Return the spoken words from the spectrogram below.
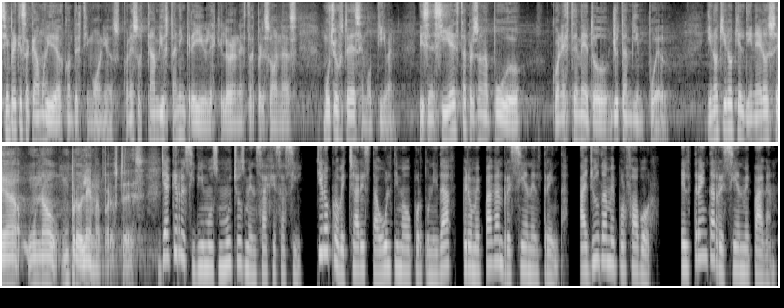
Siempre que sacamos videos con testimonios, con esos cambios tan increíbles que logran estas personas, muchos de ustedes se motivan. Dicen, si esta persona pudo con este método, yo también puedo. Y no quiero que el dinero sea un problema para ustedes. Ya que recibimos muchos mensajes así, quiero aprovechar esta última oportunidad, pero me pagan recién el 30. Ayúdame por favor. El 30 recién me pagan.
